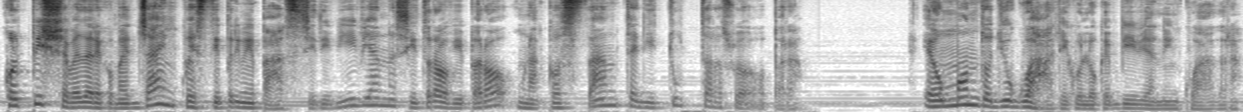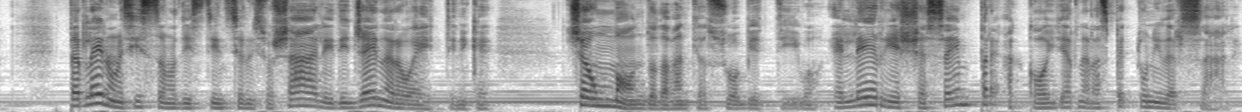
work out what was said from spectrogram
Colpisce vedere come già in questi primi passi di Vivian si trovi però una costante di tutta la sua opera. È un mondo di uguali quello che Vivian inquadra. Per lei non esistono distinzioni sociali, di genere o etniche. C'è un mondo davanti al suo obiettivo e lei riesce sempre a coglierne l'aspetto universale.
